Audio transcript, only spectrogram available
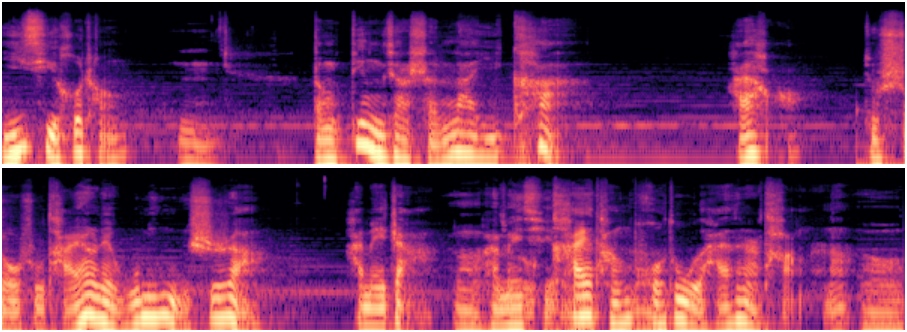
一气呵成。嗯，等定下神来一看，还好，就手术台上这无名女尸啊，还没炸，嗯，还没起，开膛破肚的还在那儿躺着呢。哦，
